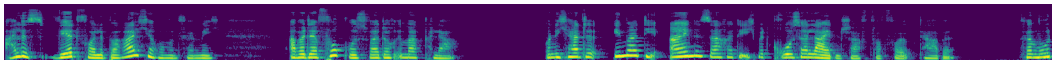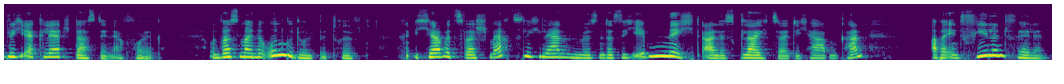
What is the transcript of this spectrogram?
alles wertvolle Bereicherungen für mich, aber der Fokus war doch immer klar. Und ich hatte immer die eine Sache, die ich mit großer Leidenschaft verfolgt habe. Vermutlich erklärt das den Erfolg. Und was meine Ungeduld betrifft, ich habe zwar schmerzlich lernen müssen, dass ich eben nicht alles gleichzeitig haben kann, aber in vielen Fällen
